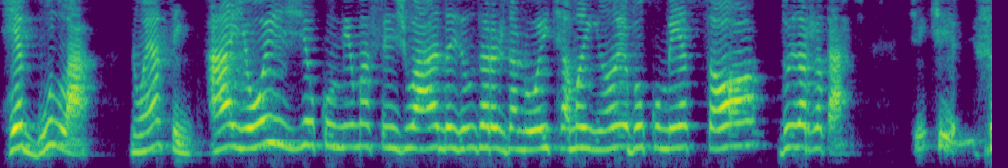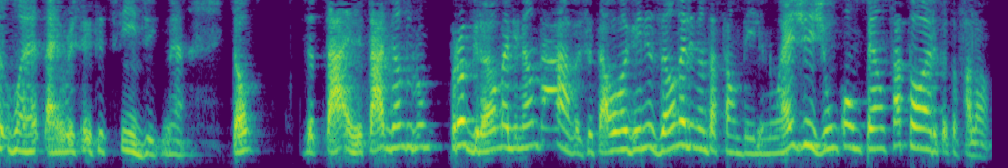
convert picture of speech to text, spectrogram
Regular. Não é assim, ai, ah, hoje eu comi uma feijoada às 11 horas da noite, amanhã eu vou comer só 2 horas da tarde. Gente, isso não é time restricted feeding, né? Então, você tá, ele está dentro de um programa alimentar, você está organizando a alimentação dele, não é jejum compensatório que eu estou falando.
